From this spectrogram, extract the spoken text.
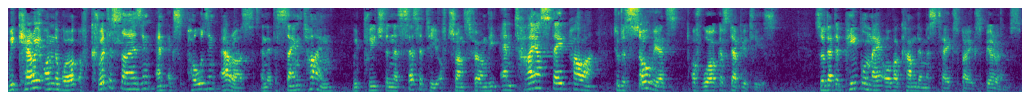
we carry on the work of criticizing and exposing errors, and at the same time, we preach the necessity of transferring the entire state power to the Soviets of workers' deputies, so that the people may overcome their mistakes by experience.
